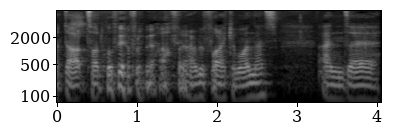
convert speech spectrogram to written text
a dark tunnel there for about half an hour before I came on this, and uh,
